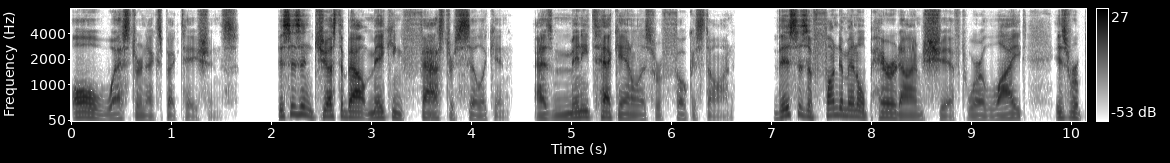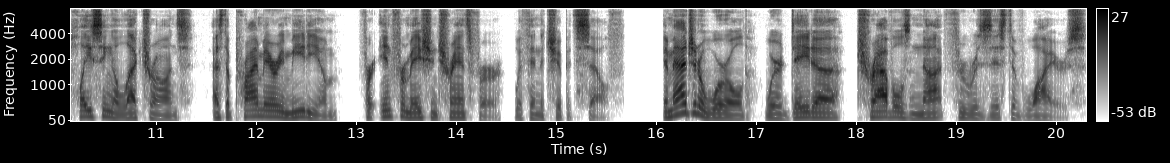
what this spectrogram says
all Western expectations. This isn't just about making faster silicon, as many tech analysts were focused on. This is a fundamental paradigm shift where light is replacing electrons as the primary medium for information transfer within the chip itself. Imagine a world where data travels not through resistive wires,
